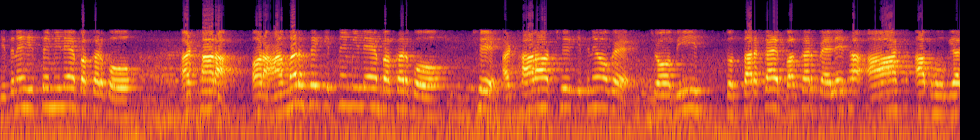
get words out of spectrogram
کتنے حصے ملے ہیں بکر کو؟ اٹھارہ. اور عمر سے کتنے ملے ہیں بکر کو؟ چھ. اٹھارہ اور چھ کتنے ہو گئے؟ چوبیس. تو ترکہ بکر پہلے تھا، آٹھ، اب ہو گیا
